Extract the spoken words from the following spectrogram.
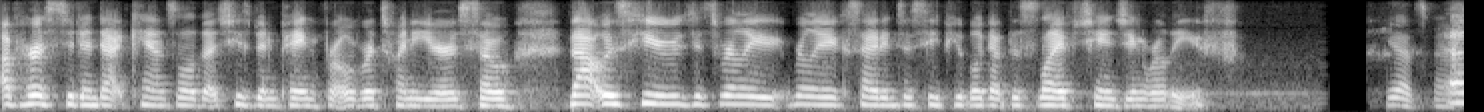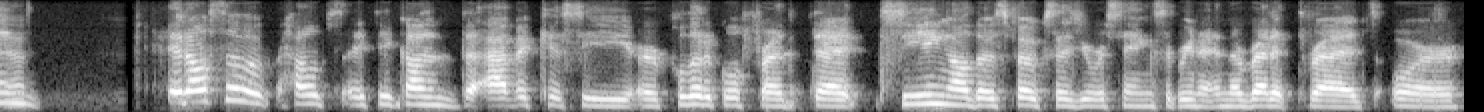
of her student debt canceled that she's been paying for over 20 years. So that was huge. It's really, really exciting to see people get this life changing relief. Yeah, it's fantastic. And it also helps, I think, on the advocacy or political front that seeing all those folks, as you were saying, Sabrina, in the Reddit threads or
